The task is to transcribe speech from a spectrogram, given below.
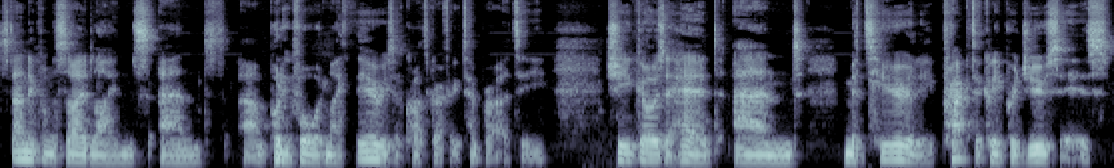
standing from the sidelines and um, putting forward my theories of cartographic temporality, she goes ahead and materially, practically produces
